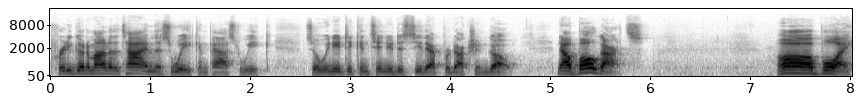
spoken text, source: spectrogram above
pretty good amount of the time this week and past week. So we need to continue to see that production go. Now, Bogaerts. Oh boy,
